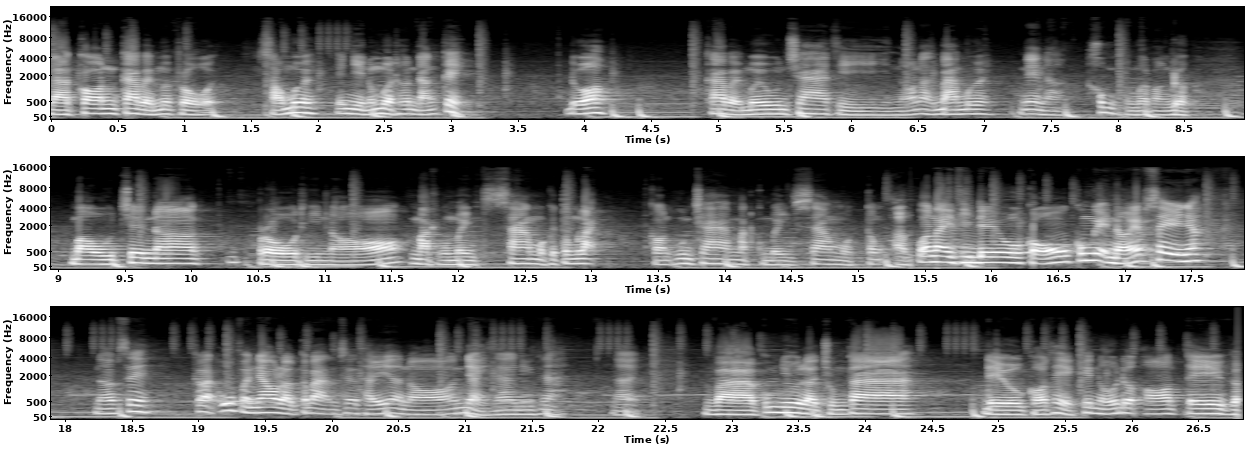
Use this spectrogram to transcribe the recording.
Là con K70 Pro ấy. 60 Thế nhìn nó mượt hơn đáng kể Đúng không? K70 Ultra thì nó là 30 Nên là không thể mượt bằng được. Màu trên uh, Pro thì nó Mặt của mình sang một cái tông lạnh Còn Ultra mặt của mình sang một tông ấm. Con này thì đều có công nghệ NFC nhá. NFC Các bạn úp vào nhau là các bạn sẽ thấy là nó nhảy ra như thế này Đấy. Và cũng như là chúng ta đều có thể kết nối được OTG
